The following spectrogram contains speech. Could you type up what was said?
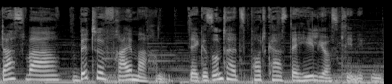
Das war Bitte freimachen, der Gesundheitspodcast der Helios Kliniken.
